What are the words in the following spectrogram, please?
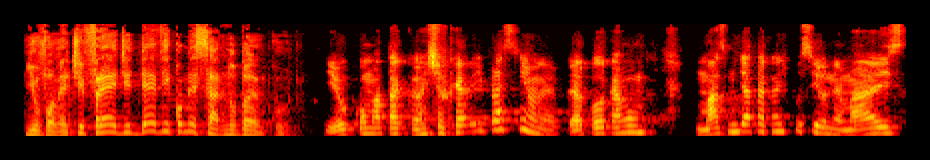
e o volante Fred deve começar no banco. Eu, como atacante, eu quero ir para cima, né? quero colocar o máximo de atacante possível, né? Mas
